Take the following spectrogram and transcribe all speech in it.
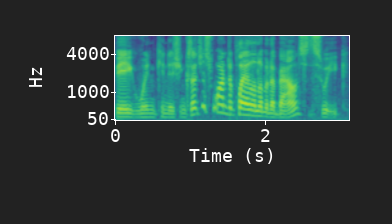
big win condition because I just wanted to play a little bit of bounce this week.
